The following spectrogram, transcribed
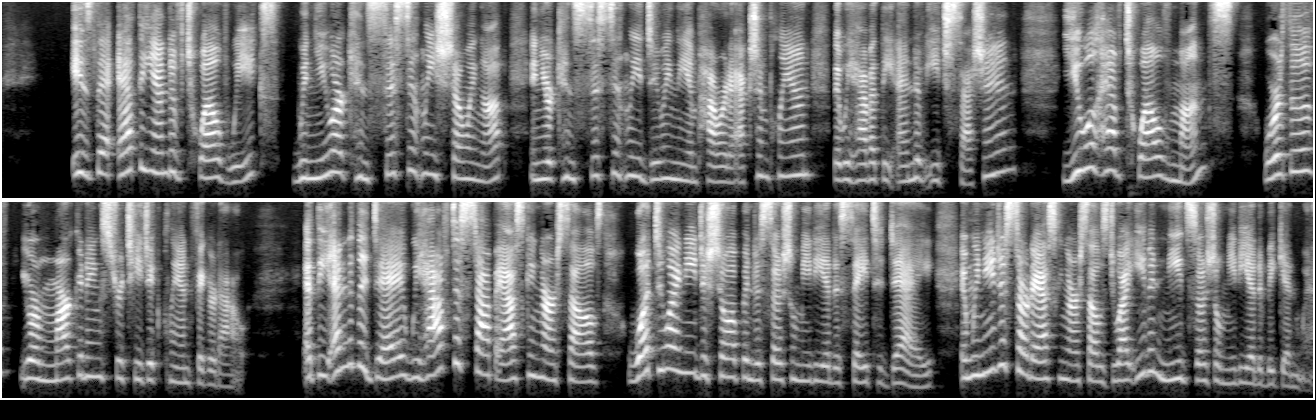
is that at the end of 12 weeks, when you are consistently showing up and you're consistently doing the empowered action plan that we have at the end of each session, you will have 12 months worth of your marketing strategic plan figured out. At the end of the day, we have to stop asking ourselves, what do I need to show up into social media to say today? And we need to start asking ourselves, do I even need social media to begin with?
